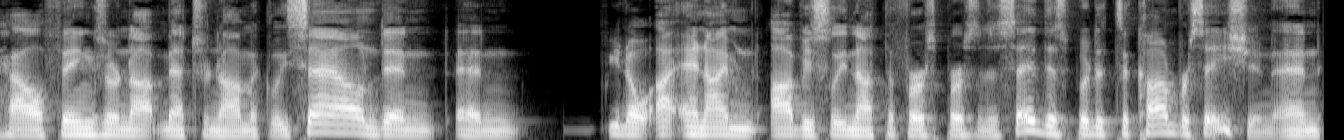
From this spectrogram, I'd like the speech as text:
how things are not metronomically sound and and you know, and I'm obviously not the first person to say this, but it's a conversation, and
